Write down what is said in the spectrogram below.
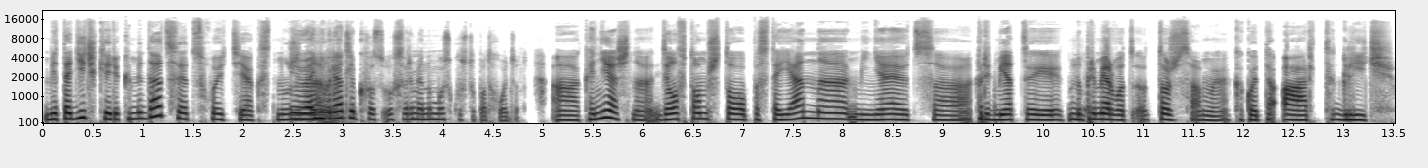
Методички и рекомендации — это свой текст. Нужно... И они вряд ли к современному искусству подходят. А, конечно. Дело в том, что постоянно меняются предметы. Например, вот то же самое, какой-то арт, glitch,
